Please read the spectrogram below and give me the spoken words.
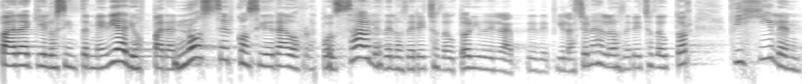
para que los intermediarios, para no ser considerados responsables de los derechos de autor y de, la, de violaciones a los derechos de autor, vigilen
